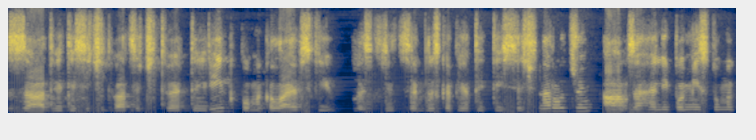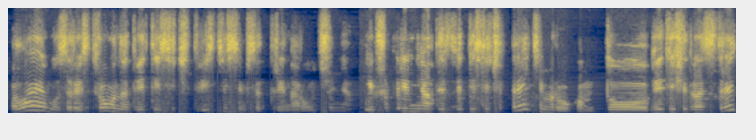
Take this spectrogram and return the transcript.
за 2024 рік по Миколаївській області це близько 5 тисяч народжень. А взагалі по місту Миколаєву зареєстровано 2273 народження. Якщо порівняти з 2003 роком, то в 2023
